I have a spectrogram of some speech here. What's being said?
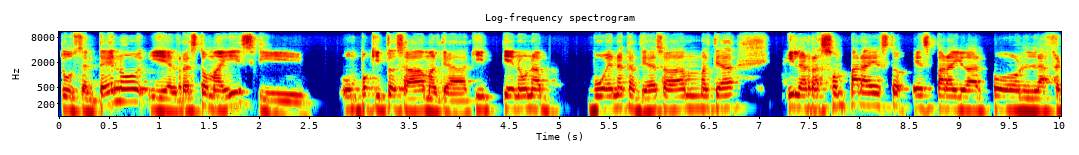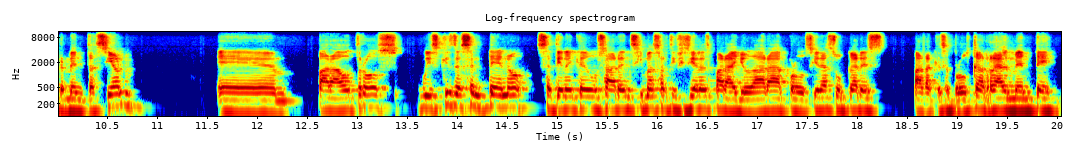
tu centeno y el resto maíz y un poquito de cebada malteada. Aquí tiene una buena cantidad de cebada malteada y la razón para esto es para ayudar con la fermentación. Eh, para otros whiskies de centeno se tienen que usar enzimas artificiales para ayudar a producir azúcares para que se produzca realmente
